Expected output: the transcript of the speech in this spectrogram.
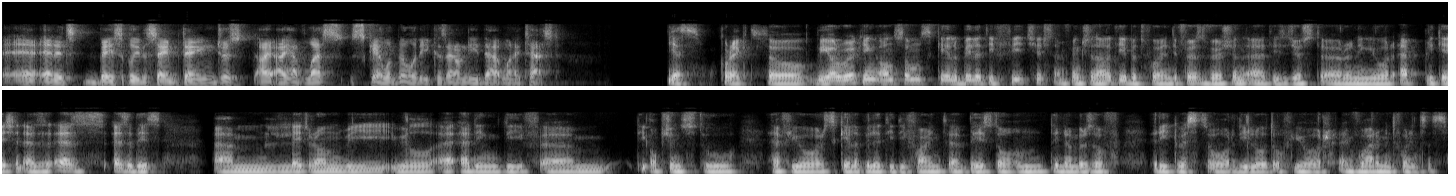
and it's basically the same thing. Just I, I have less scalability because I don't need that when I test. Yes, correct. So we are working on some scalability features and functionality, but for in the first version, uh, it is just uh, running your application as as as it is. Um, later on, we will uh, adding the um, the options to have your scalability defined uh, based on the numbers of requests or the load of your environment, for instance.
